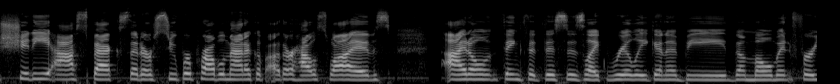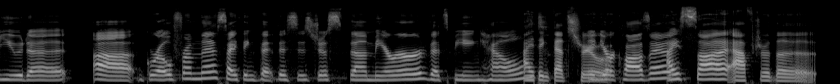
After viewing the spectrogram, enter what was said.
shitty aspects that are super problematic of other housewives. I don't think that this is like really going to be the moment for you to uh, grow from this. I think that this is just the mirror that's being held. I think that's true. In your closet. I saw after the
